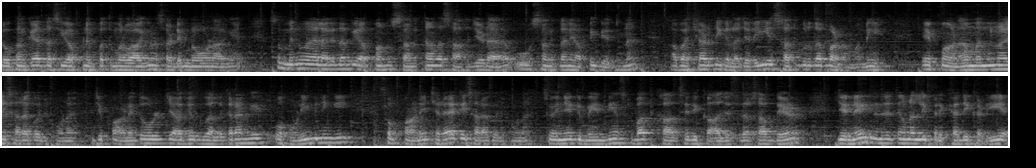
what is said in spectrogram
ਲੋਕਾਂ ਕਹਿੰਦਾ ਸੀ, ਆਪਣੇ ਪੁੱਤ ਮਰਵਾ ਗਏ ਹੁਣ ਸਾਡੇ ਮਰਵਾਉਣ ਆ ਗਏ ਸੋ ਮੈਨੂੰ ਐ ਲੱਗਦਾ ਵੀ ਆਪਾਂ ਨੂੰ ਸੰਗਤਾਂ ਦਾ ਸਾਥ ਜਿਹੜਾ ਹੈ, ਉਹ ਸੰਗਤਾਂ ਨੇ ਆਪੇ ਹੀ ਦੇ ਦੇਣਾ। ਆਪਾਂ ਛੱਡਦੀ ਕਲਾ ਚ ਰਹੀਏ, ਸਤਿਗੁਰੂ ਦਾ ਭਾਣਾ ਮੰਨੀਏ। ਇਹ ਭਾਣਾ ਮੰਨਣ ਨਾਲ ਹੀ ਸਾਰਾ ਕੁਝ ਹੋਣਾ ਹੈ। ਜੇ ਭਾਣੇ ਤੋਂ ਉਲਟ ਜਾ ਕੇ ਗੱਲ ਕਰਾਂਗੇ, ਉਹ ਹੋਣੀ ਵੀ ਨਹੀਂਗੀ। ਸੋ ਭਾਣੇ 'ਚ ਰਹਿ ਕੇ ਸਾਰਾ ਕੁਝ ਹੋਣਾ ਹੈ। ਸੋ ਇੰਨੀਆਂ ਕਿ ਬੇਨਤੀਆਂ ਸਰਬੱਤ ਖਾਲਸੇ ਦੀ ਕਾਲ ਜਥੇਦਾਰ ਸਾਹਿਬ ਦੇਣ। ਜੇ ਨਹੀਂ ਦਿੰਦੇ ਤੇ ਉਹਨਾਂ ਲਈ ਪ੍ਰੀਖਿਆ ਦੀ ਘੜੀ ਹੈ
